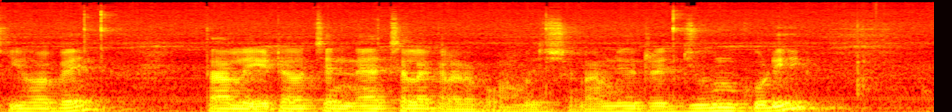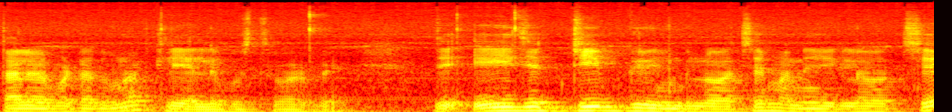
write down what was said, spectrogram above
কি হবে? তাহলে এটা হচ্ছে ন্যাচারাল কালার কম্পোজিশন আমি যদি এটা জুম করি, তাহলে ব্যাপারটা তোমরা ক্লিয়ারলি বুঝতে পারবে। যে এই যে ডিপ গ্রিনগুলো আছে মানে এগুলো হচ্ছে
